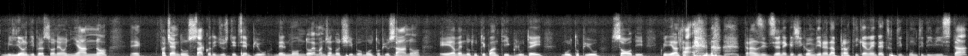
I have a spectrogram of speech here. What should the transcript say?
milioni di persone ogni anno, eh, facendo un sacco di giustizia in più nel mondo e mangiando cibo molto più sano e avendo tutti quanti i glutei molto più sodi. Quindi in realtà è una transizione che ci conviene da praticamente tutti i punti di vista,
